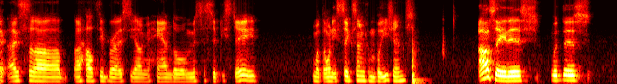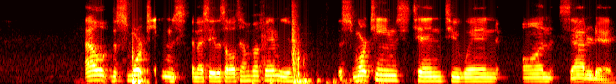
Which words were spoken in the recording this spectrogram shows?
I I saw a healthy Bryce Young handle Mississippi State with only six incompletions. I'll say this with this. Al, the smart teams, and I say this all the time about FAMU, the smart teams tend to win on Saturday.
